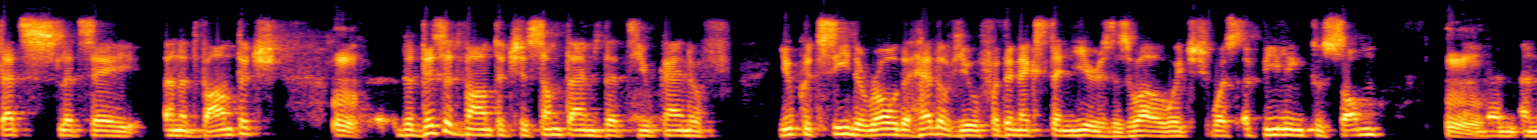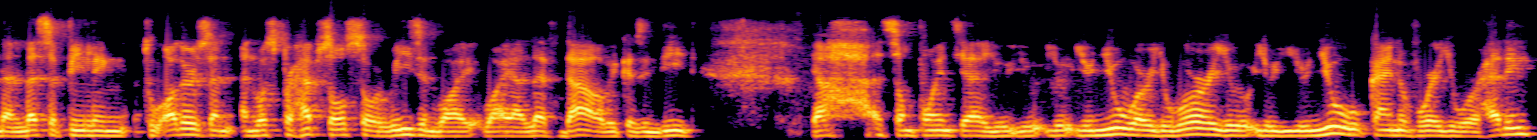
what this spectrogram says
That's, let's say, an advantage. Mm. The disadvantage is sometimes that you kind of you could see the road ahead of you for the next 10 years as well, which was appealing to some mm. and, then, and, then, less appealing to others and, and was perhaps also a reason why why I left Dow because indeed yeah at some point yeah you you you, you knew where you were you, you you knew kind of where you were heading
